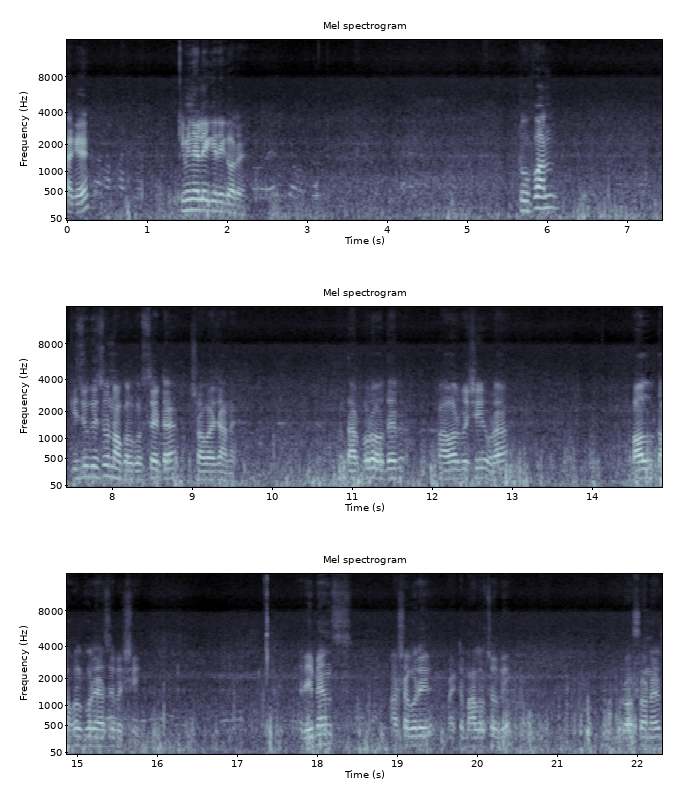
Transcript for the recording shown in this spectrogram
থাকে। ক্রিমিনালিগিরি করে। তুফান কিছু কিছু নকল করছে, এটা সবাই জানে। তারপরে ওদের পাওয়ার বেশি, ওরা হল দখল করে আছে বেশি। রিভেন্স আশা করি একটা ভালো ছবি। রোশনের।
